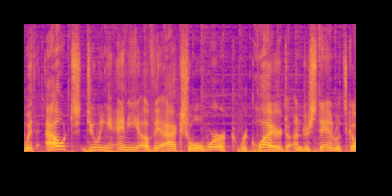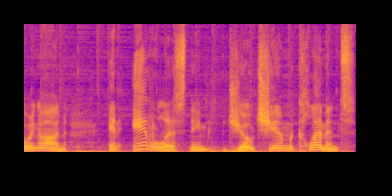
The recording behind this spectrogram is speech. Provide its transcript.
without doing any of the actual work required to understand what's going on, an analyst named Joachim Klement,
